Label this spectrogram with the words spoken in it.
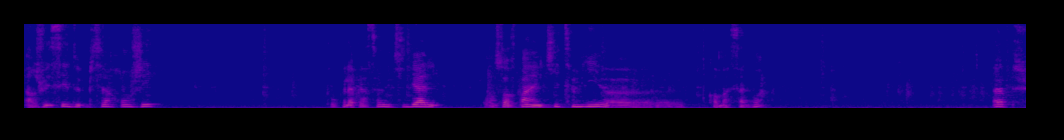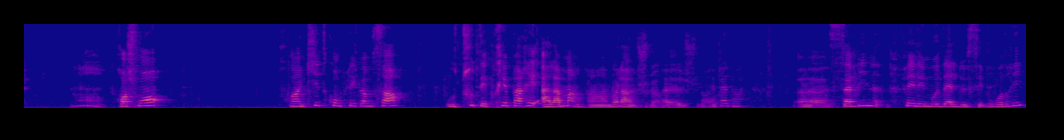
Alors, je vais essayer de bien ranger pour que la personne qui gagne ne reçoive pas un kit mis euh, comme un salon. Hop. Oh, franchement, un kit complet comme ça, où tout est préparé à la main, enfin voilà, je le, répète, hein, euh, Sabine fait les modèles de ses broderies.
